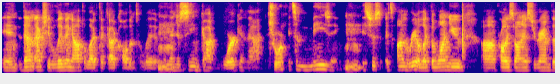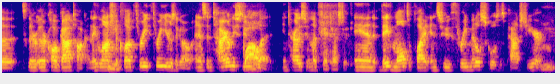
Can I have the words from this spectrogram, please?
In them actually living out the life that God called them to live, Mhm. and then just seeing God work in that. sure. It's amazing. hmm It's just it's unreal. Like the one you um, probably saw on Instagram. The they're they're called God Talk, and they launched a Mm. club three three years ago, and it's entirely student led. Entirely student led. Fantastic. And they've multiplied into three middle schools this past year. Mm,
